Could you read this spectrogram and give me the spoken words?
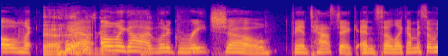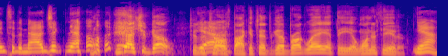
Oh my, Yeah, yeah. that's good. Oh my God, what a great show! Fantastic. And so, like, I'm so into the magic now. You guys should go to the Yeah. Charles Bach. It's at uh, Broadway at the uh, Wonder Theater. yeah,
